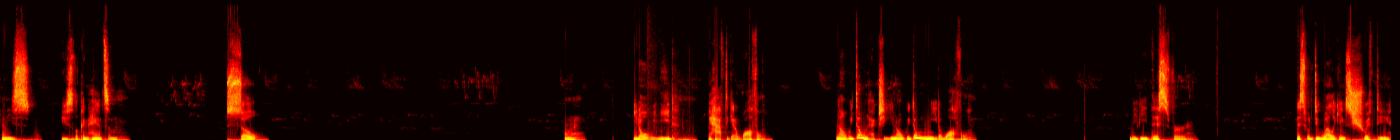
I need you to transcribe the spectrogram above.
And he's he's looking handsome. So hmm. you know what we need? We have to get a waffle. No, we don't actually, you know, we don't need a waffle. Maybe this for... This would do well against Swifty.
